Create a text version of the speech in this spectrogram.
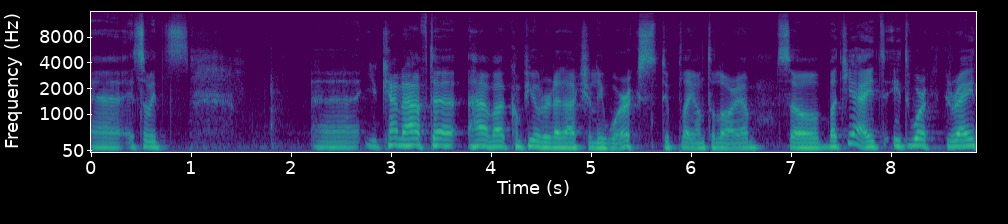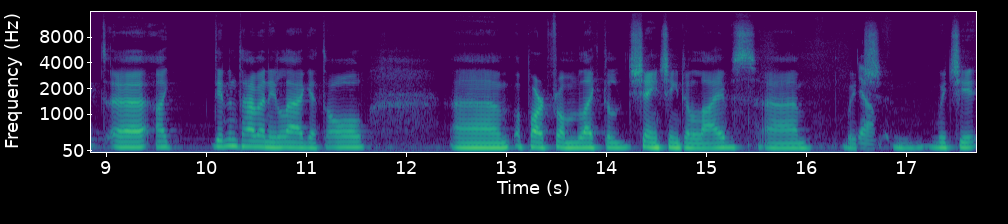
Uh, so it's uh, you kind of have to have a computer that actually works to play on Tolaria. So, but yeah, it it worked great. Uh, I didn't have any lag at all, um, apart from like the changing the lives, um, which Yeah. which he,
